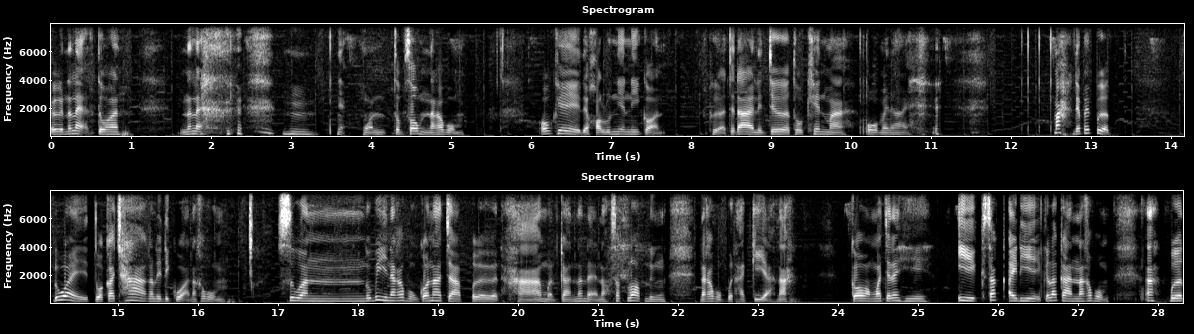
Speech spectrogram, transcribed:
เออนั่นแหละ ตัวนั่นแหละเนี่ยหัวส้มๆนะครับผม โอเค เดี๋ยวขอรุ่นเนียนนี้ก่อนเผื่อจะได้เรนเจอร์โทเค็นมา โอ้ไม่ได้ มา เดี๋ยวไปเปิดด้วยตัวกระชากันเลยดีกว่านะครับผม ส่วนลูบี้นะครับผมก็น่าจะเปิดหาเหมือนกันนั่นแหละเนาะสักรอบหนึ่งนะครับผมเปิดหาเกียร์นะ ก็หวังว่าจะได้ฮีอีกสักไอดีก็แล้วกันนะครับผมอะเปิด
